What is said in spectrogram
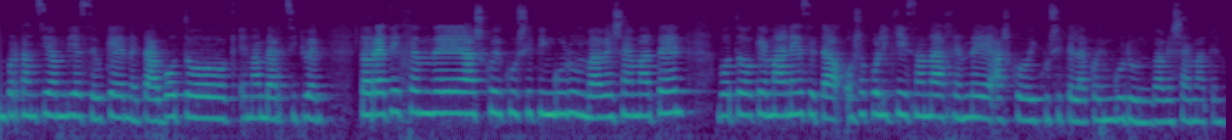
importantzia handia zeuken eta botok eman behar zituen. Eta horretik jende asko ikusit ingurun babesa ematen, botok emanez eta oso politia izan da jende asko ikusitelako ingurun babesa ematen.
